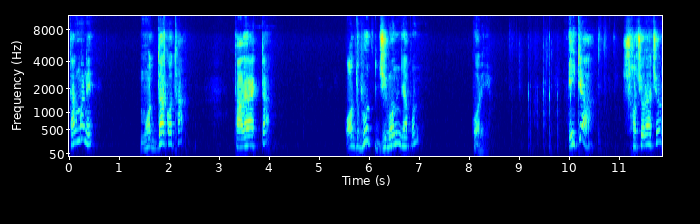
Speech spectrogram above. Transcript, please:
তার মানে মদ্দা কথা, তারা একটা অদ্ভুত জীবনযাপন করে। এইটা সচরাচর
